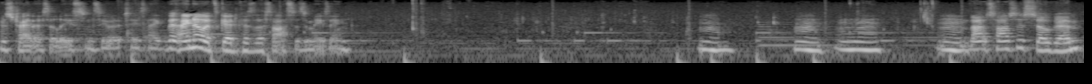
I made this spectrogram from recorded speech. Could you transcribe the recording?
Let's try this at least and see what it tastes like. But I know it's good because the sauce is amazing. Mmm. Mmm. Mmm. Mmm. That sauce is so good.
